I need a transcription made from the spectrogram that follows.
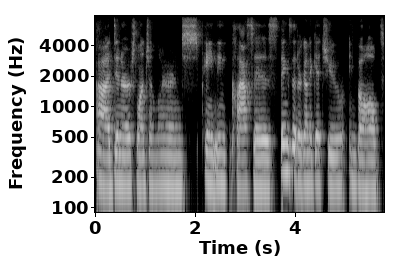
uh, dinners, lunch and learns, painting classes, things that are going to get you involved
